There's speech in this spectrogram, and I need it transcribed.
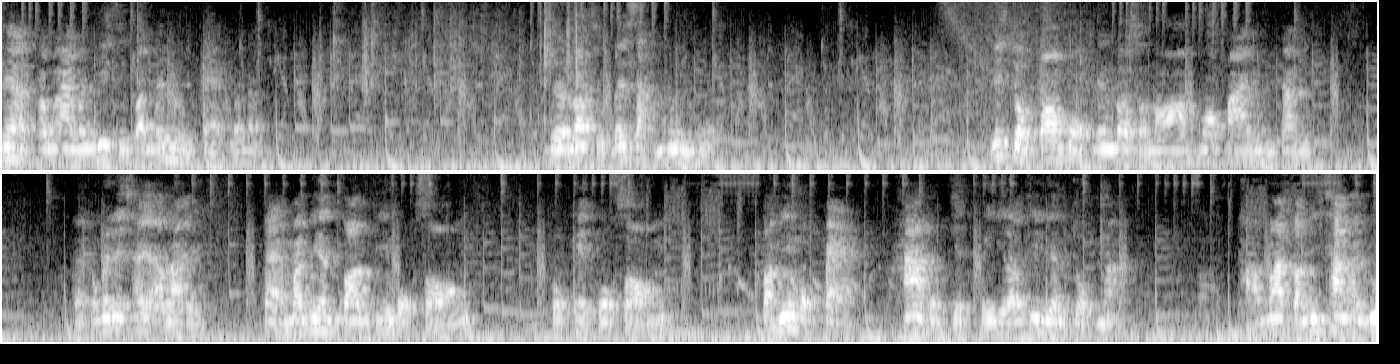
เนี่ยทำงานมา20วันได้หมื่นแปดแล้วนะเดือนล่าสุดได้สามหมื่นหก นี่จบป .6 เรียนกศนมปลายเหมือนกัน แต่ก็ไม่ได้ใช้อะไร แต่มาเรียนตอนปี 62 61 62 ตอนนี้ 68 5 6 7 ปีแล้วที่เรียนจบมา ถามว่าตอนนี้ช่างอายุ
